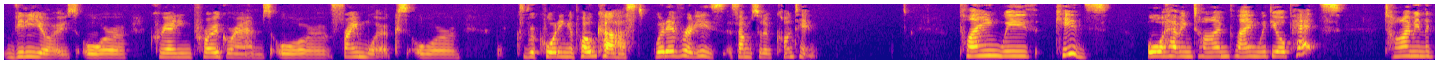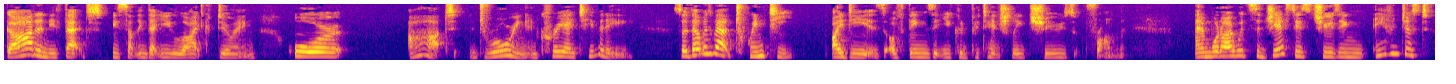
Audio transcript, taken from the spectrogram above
videos or creating programs or frameworks or recording a podcast, whatever it is, some sort of content. Playing with kids or having time playing with your pets, time in the garden if that is something that you like doing, or art, drawing, and creativity. So that was about 20 ideas of things that you could potentially choose from. And what I would suggest is choosing even just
